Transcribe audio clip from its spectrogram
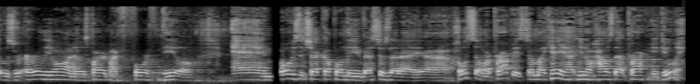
It was early on. It was part of my fourth deal, and always to check up on the investors that I uh, wholesale my properties to. I'm like, hey, you know, how's that property doing?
